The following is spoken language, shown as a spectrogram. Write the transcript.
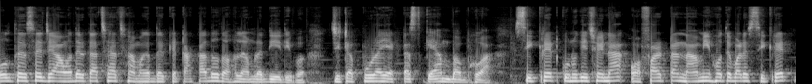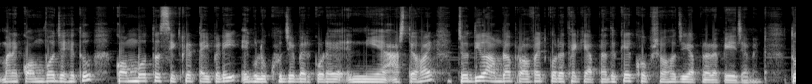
বলতেছে যে আমাদের কাছে আছে, আমাদেরকে টাকা দাও, তাহলে আমরা দিয়ে দিব, যেটা পুরাই একটা স্ক্যাম বা ভুয়া। সিক্রেট কোনো কিছুই না অফারটার নামই হতে পারে সিক্রেট মানে কম্বো যেহেতু কম্বো তো সিক্রেট টাইপেরই এগুলো খুঁজে বের করে নিয়ে আসতে হয়। যদিও আমরা প্রোভাইড করে থাকি আপনাদেরকে, খুব সহজেই আপনারা পেয়ে যাবেন। তো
